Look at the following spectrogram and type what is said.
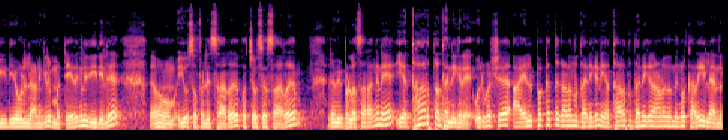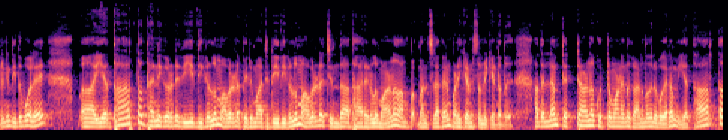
വീഡിയോകളിലാണെങ്കിലും മറ്റേതെങ്കിലും രീതിയിൽ Yusuf Ali sir Kochouseph sir Ravipillai sir അങ്ങനെ യഥാർത്ഥ ധനികരെ ഒരുപക്ഷെ അയൽപ്പക്കത്ത് കാണുന്ന ധനികൻ യഥാർത്ഥ ധനികനാണോ എന്ന് നിങ്ങൾക്കറിയില്ല എന്നുണ്ടെങ്കിൽ ഇതുപോലെ യഥാർത്ഥ ധനികരുടെ രീതികളും അവരുടെ പെരുമാറ്റ രീതികളും അവരുടെ ചിന്താധാരകളുമാണ് നാം മനസ്സിലാക്കാൻ പഠിക്കാൻ ശ്രമിക്കേണ്ടത്. അതെല്ലാം തെറ്റാണ് കുറ്റമാണ് എന്ന് കാണുന്നതിന് പകരം യഥാർത്ഥ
